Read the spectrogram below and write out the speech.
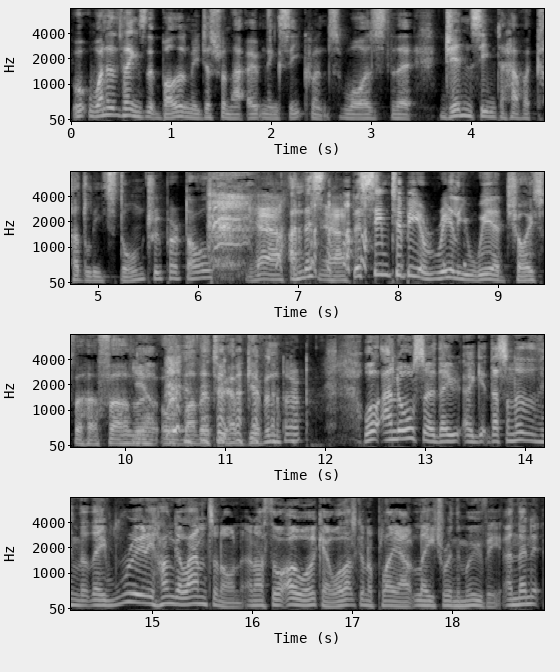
One of the things that bothered me just from that opening sequence was that Jyn seemed to have a cuddly stormtrooper doll. yeah And this yeah this seemed to be a really weird choice for her father Yeah. or mother to have given her. Well, and also they uh, that's another thing that they really hung a lantern on, and I thought, oh, okay, well that's going to play out later in the movie, and then it,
